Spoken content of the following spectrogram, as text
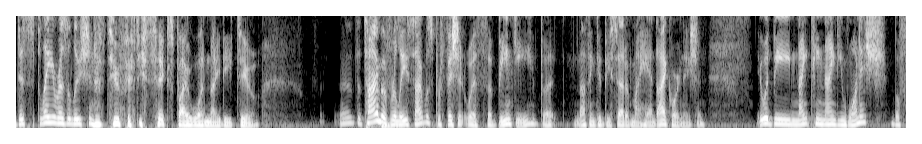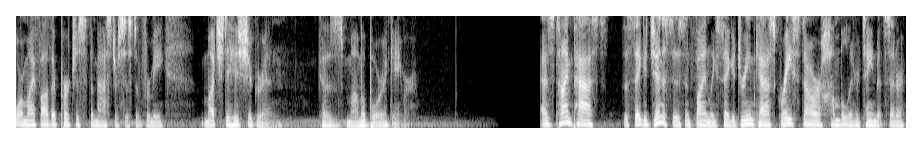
display resolution of 256 by 192. At the time of release, I was proficient with the Binky, but nothing could be said of my hand eye coordination. It would be 1991 ish before my father purchased the Master System for me, much to his chagrin, because Mama bore a gamer. As time passed, the Sega Genesis and finally Sega Dreamcast graced our humble entertainment center.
